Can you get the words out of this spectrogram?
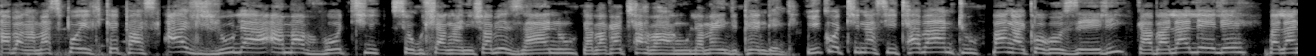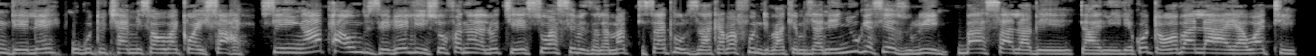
abangama-spoiled papers adlula amavoti sokuhlanganiswa bezanu labakachabangu lama-independent. Yikho thina sithi abantu bangaxokozeli kabalalele balandele ukuthi uchamisa obaxwayisana singapha umzekeliso ofana nalo jesu wasebenza lama-disciples akhe abafundi bakhe mdlane enyuke siyezulwini basala bedanile kodwa wabalaya wathi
